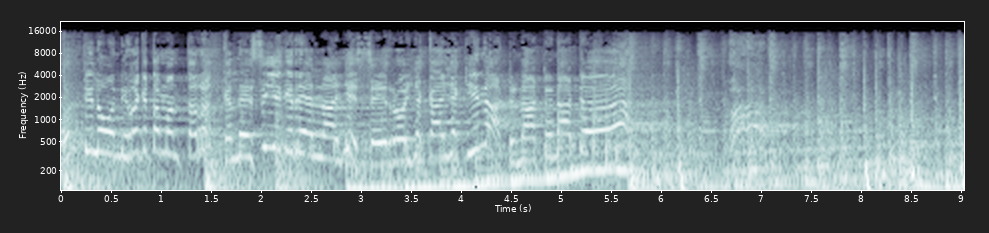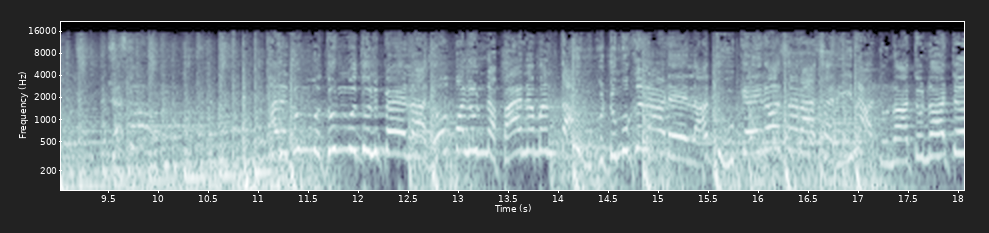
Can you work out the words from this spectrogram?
ఒంటిలో నిరగతమంత రక్కలేసి ఎగిరేలా ఎసే రోయకాయకి నాటు నాటు నాటు. అరే దుమ్ము దుమ్ము దులిపేలా లోపలున్న పానమంతా డుముకు డుముకులాడేలా దూకేనో సరాసరి నాటు నాటు నాటు.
